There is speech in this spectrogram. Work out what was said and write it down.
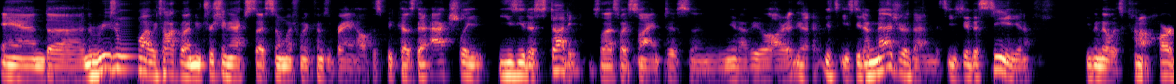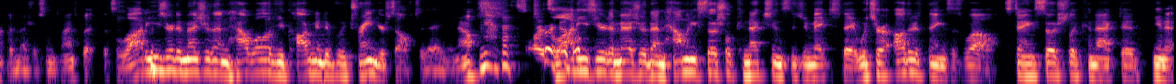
And, uh, and the reason why we talk about nutrition and exercise so much when it comes to brain health is because they're actually easy to study. So that's why scientists and you know people are. It's easy to measure them. It's easy to see. You know, even though it's kind of hard to measure sometimes, but it's a lot easier to measure than how well have you cognitively trained yourself today. You know. Yeah, that's Or true. it's a lot easier to measure than how many social connections did you make today, which are other things as well. Staying socially connected, you know,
